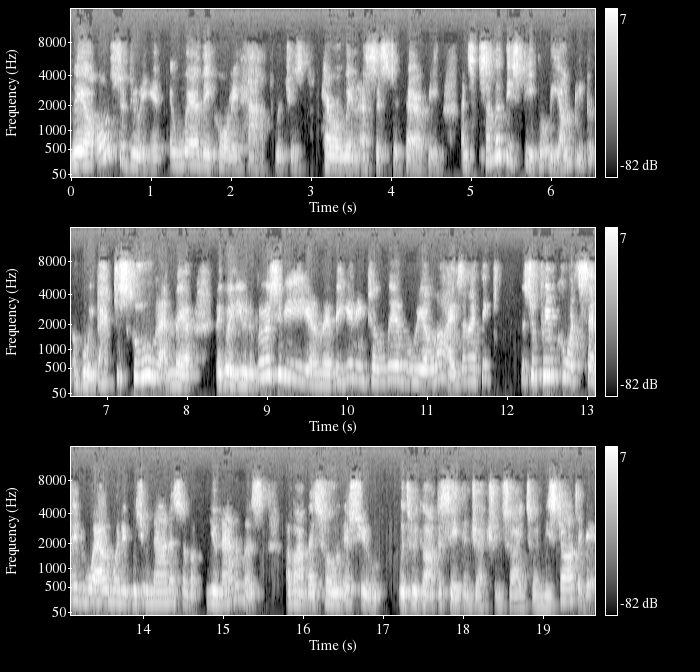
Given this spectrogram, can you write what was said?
they are also doing it where they call it HAT, which is heroin assisted therapy. And some of these people, the young people, are going back to school and they're they're going to university and they're beginning to live real lives. And I think the Supreme Court said it well when it was unanimous about, unanimous about this whole issue with regard to safe injection sites when we started it.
